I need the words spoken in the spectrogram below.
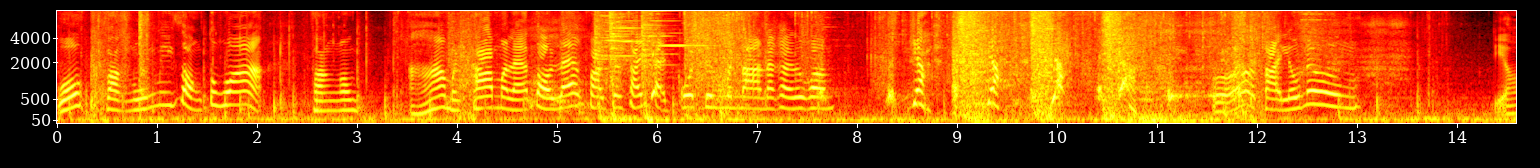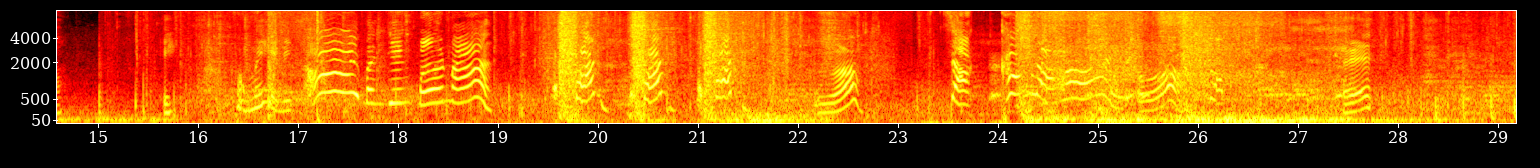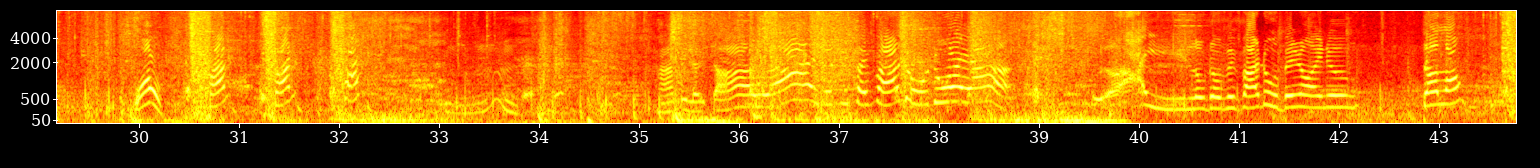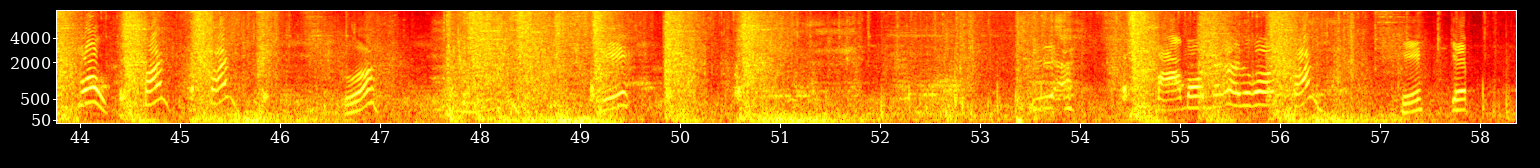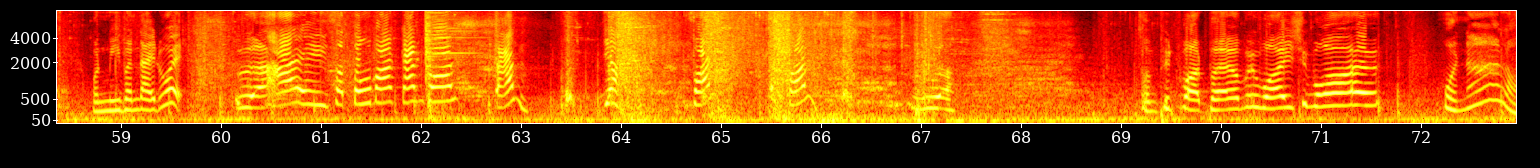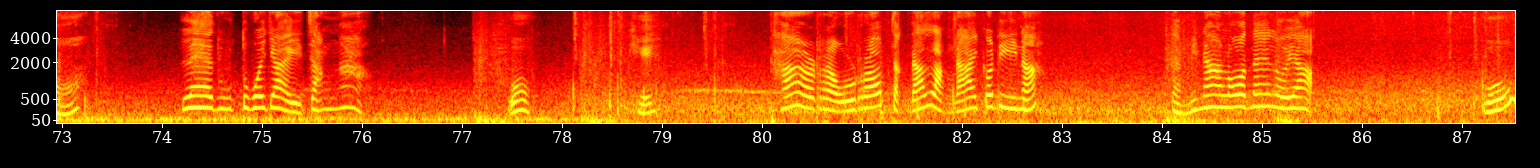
โว้ฝั่งนู้นมีสองตัว ฝั่งงง อ่ามันข้ามมาแล้ว ตอนแรกฝั่งจะใช้แขนกดดึงมันมานนะคะทุกคนย่าย่าย่าย่าเออตายแล้วหนึ่ง เดี๋ยว เอ๊ะฟังไม่เห็นอีกอ้ายมันยิงปืนมาฟันฟันฟันเออจากข้างหลังเลยเออจบเอ๊ะว้าวฟันฟันฟัน หาไปเลยจ้าเอ้ยมันมีไฟฟ้าดูดด้วยอะเอ้ยเราโดนไฟฟ้าดูดไปหน่อยนึงเดินลงว้าวฟันฟันเออเอ๊ะป่าบอลนะคะทุกคนฟันโอเคเจ็บ มันมีบันไดด้วย เออไอศัตรูมากันก่อน กันอย่าฟันฟันเออทนพิษบาดแผลไม่ไหวใช่ไหมหัวหน้าเหรอ แลดูตัวใหญ่จังอะว้าวโอเค ถ้าเรารอบจากด้านหลังได้ก็ดีนะ แต่ไม่น่ารอดแน่เลยอะว้าว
